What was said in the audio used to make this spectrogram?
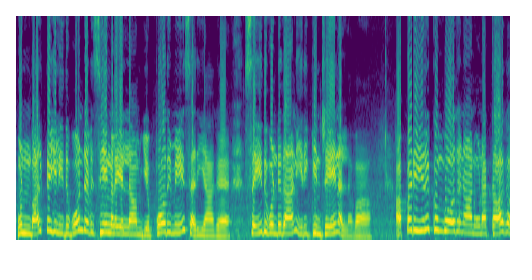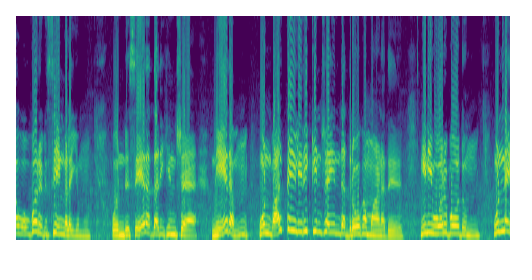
உன் வாழ்க்கையில் இது போன்ற விஷயங்களை எல்லாம் எப்போதுமே சரியாக செய்து கொண்டுதான் இருக்கின்றேன் அல்லவா? அப்படி இருக்கும்போது நான் உனக்காக ஒவ்வொரு விஷயங்களையும் ஒன்று சேர தருகின்ற நேரம் உன் வாழ்க்கையில் இருக்கின்ற இந்த துரோகமானது. இனி ஒருபோதும் உன்னை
